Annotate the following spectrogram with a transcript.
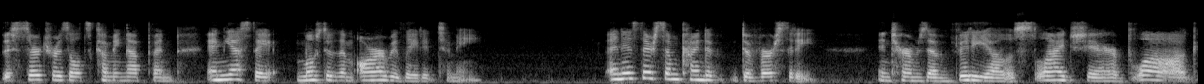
the search results coming up and and yes they most of them are related to me. And is there some kind of diversity in terms of videos, SlideShare, blog,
